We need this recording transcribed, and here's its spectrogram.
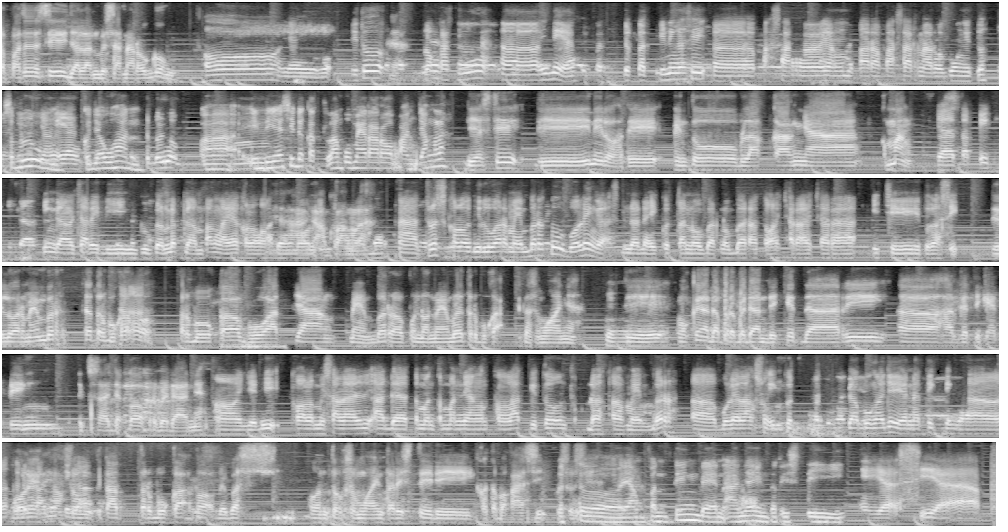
tepatnya sih Jalan Besar Narogong. Oh, ya, ya. Itu ya. lokasinya uh, ini ya, dekat ini nggak sih uh, pasar yang Bukara Pasar Narogong itu? Sebelum yang, yang kejauhan. Sebelum. Uh, intinya sih dekat lampu merah rawa panjang lah. Dia sih di ini loh di pintu belakangnya Kemang. Ya tapi tinggal, tinggal cari di Google Map gampang lah ya kalau ada ya, mau gampang lah. Nah terus kalau di luar member tuh boleh nggak sebenarnya ikutan nobar-nobar atau acara-acara IC Bekasi? Di luar member kita terbuka nah, kok terbuka buat yang member walaupun non member terbuka kita semuanya. Hmm. Di mungkin ada perbedaan dikit dari uh, harga tiketing itu saja kok perbedaannya. Oh, jadi kalau misalnya ada teman-teman yang telat gitu untuk daftar member, uh, boleh langsung ikut gabung aja ya nanti tinggal Boleh langsung tinggal- kita terbuka kok bebas untuk semua interisti di Kota Bekasi khususnya. Betul, yang penting DNA-nya interisti. Iya siap.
